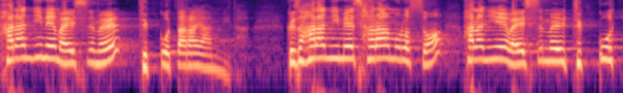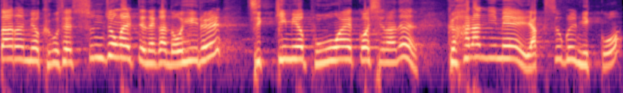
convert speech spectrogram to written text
하나님의 말씀을 듣고 따라야 합니다. 그래서 하나님의 사람으로서 하나님의 말씀을 듣고 따르며 그곳에 순종할 때 내가 너희를 지키며 보호할 것이라는 그 하나님의 약속을 믿고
